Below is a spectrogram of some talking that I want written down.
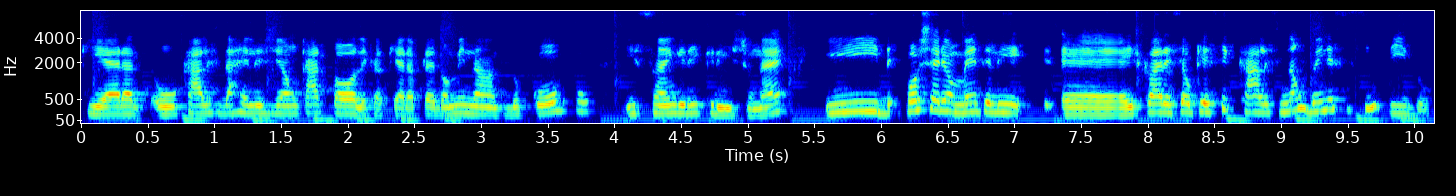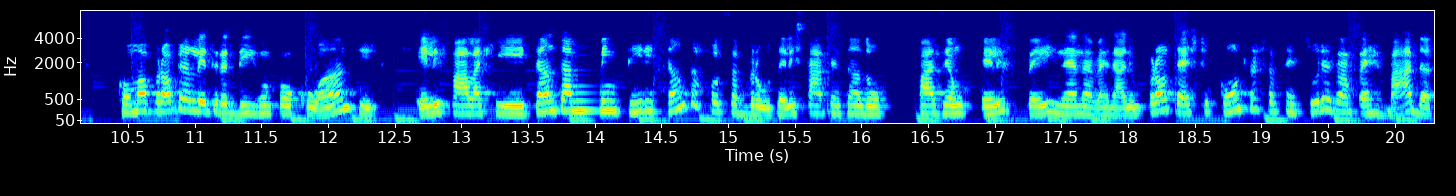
que era o cálice da religião católica, que era predominante, do corpo e sangue de Cristo, né? E posteriormente ele é, esclareceu que esse cálice não vem nesse sentido. Como a própria letra diz um pouco antes, ele fala que tanta mentira e tanta força bruta, ele está tentando fazer um, ele fez, né, na verdade, um protesto contra essa censura exacerbada,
